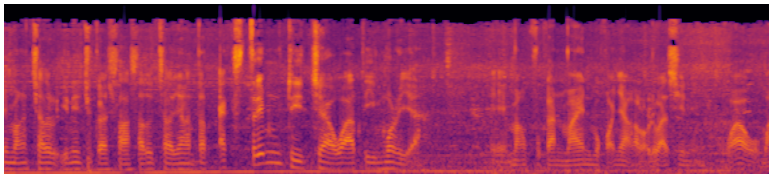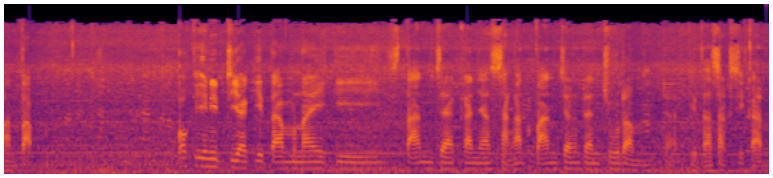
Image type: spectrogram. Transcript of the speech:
memang jalur ini juga salah satu jalur yang terekstrim di Jawa Timur ya. Memang bukan main pokoknya kalau lewat sini. Wow mantap Oke ini dia kita menaiki tanjakan yang sangat panjang dan curam. Dan kita saksikan.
